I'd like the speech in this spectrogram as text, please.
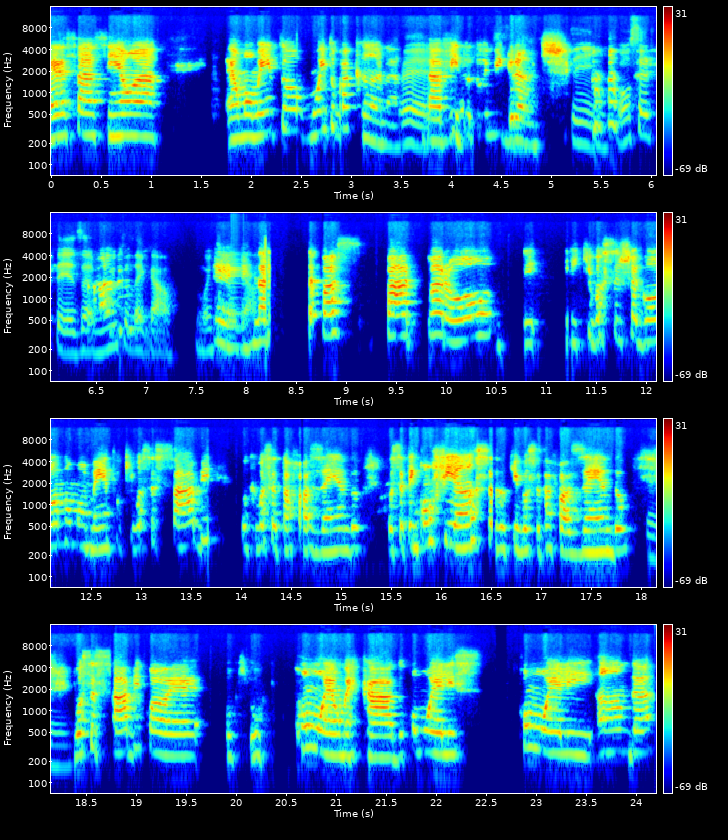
essa assim é uma é um momento muito bacana é. da vida do imigrante. Sim, com certeza, é muito legal, muito é, legal. Você parou e, e que você chegou no momento que você sabe o que você está fazendo, você tem confiança do que você está fazendo, Sim. você sabe qual é o, o, como é o mercado, como eles, como ele anda,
